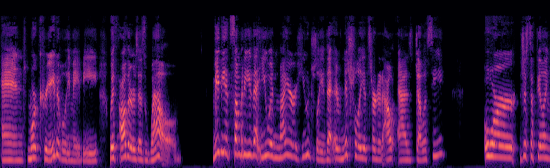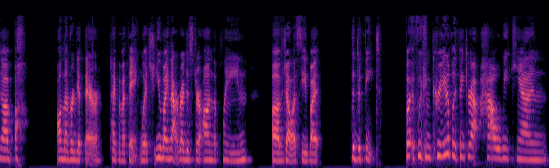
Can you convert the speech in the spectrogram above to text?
and more creatively, maybe with others as well. Maybe it's somebody that you admire hugely that initially it started out as jealousy or just a feeling of, oh, I'll never get there type of a thing, which you might not register on the plane of jealousy, but the defeat. But if we can creatively figure out how we can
